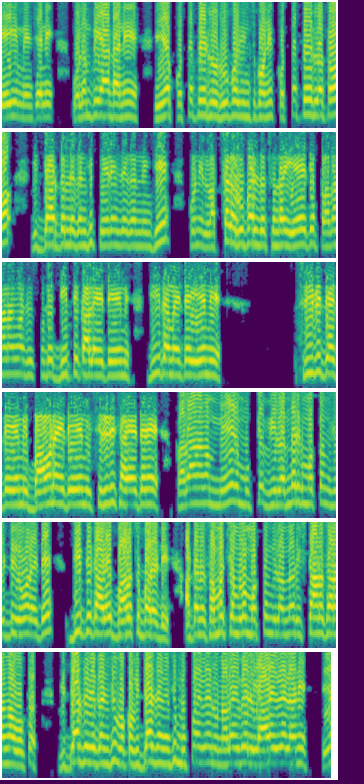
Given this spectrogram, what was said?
జేఈ మెన్స్ అని ఒలింపియాడ్ అని ఏ కొత్త పేర్లు రూపొందించుకొని కొత్త పేర్లతో విద్యార్థుల దగ్గర నుంచి పేరెంట్స్ దగ్గర నుంచి కొన్ని లక్షల రూపాయలు దోచుకుంటాను. ఏ అయితే ప్రధానంగా చూసుకుంటే దీప్తి కాలేజ్ అయితే ఏమి గీతం అయితే ఏమి శ్రీ విద్య అయితే ఏమి భావన అయితే ఏమి సిరిడి సాయి అయితేనే ప్రధానంగా మెయిన్ ముఖ్య వీళ్ళందరికి మొత్తం హెడ్ ఎవరైతే దీప్తి కాళే బాలసుబ్బారెడ్డి. అతని సమక్షంలో మొత్తం వీళ్ళందరూ ఇష్టానుసారంగా ఒక విద్యార్థి దగ్గర నుంచి ఒక విద్యార్థి దగ్గర నుంచి ముప్పై వేలు నలభై వేలు యాభై వేలు అని ఏ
